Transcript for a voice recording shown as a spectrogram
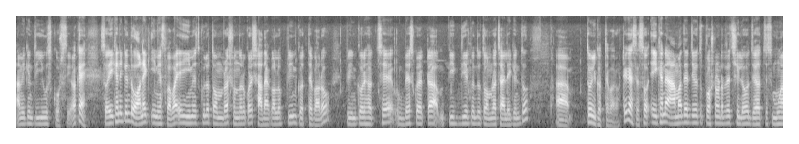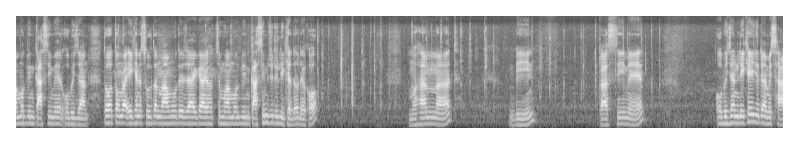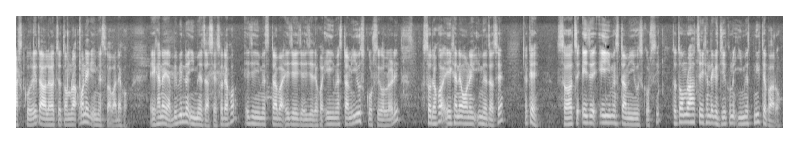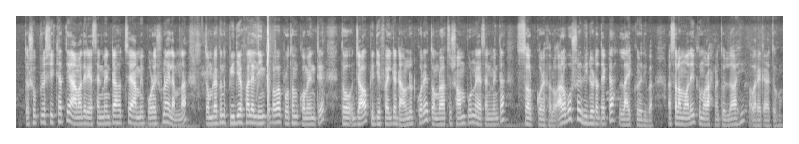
আমি কিন্তু ইউজ করছি ওকে সো এইখানে কিন্তু অনেক ইমেজ পাবা। এই ইমেজগুলো তোমরা সুন্দর করে সাদা কালো প্রিন্ট করতে পারো। প্রিন্ট করে হচ্ছে বেশ কয়েকটা পিক দিয়ে কিন্তু তোমরা চাইলে কিন্তু তৈরি করতে পারো, ঠিক আছে? সো এইখানে আমাদের যেহেতু প্রশ্নটাতে ছিল যে হচ্ছে মুহাম্মদ বিন কাসিমের অভিযান, তো তোমরা এইখানে সুলতান মাহমুদের জায়গায় হচ্ছে মুহাম্মদ বিন কাসিম যদি লিখে দাও, দেখো। মুহাম্মদ বিন কাসিমের অভিযান লিখেই যদি আমি সার্চ করি, তাহলে হচ্ছে তোমরা অনেক ইমেজ পাবা। দেখো, এখানে বিভিন্ন ইমেজ আছে। সো দেখো, এই যে ইমেজটা বা এই যে এই যে এই যে, দেখো, এই ইমেজটা আমি ইউজ করছি অলরেডি সো দেখো, এইখানে অনেক ইমেজ আছে ওকে সো হচ্ছে এই যে এই ইমেজটা আমি ইউজ করছি। তো তোমরা হচ্ছে এখান থেকে যে কোনো ইমেজ নিতে পারো। তো সুপ্রিয় শিক্ষার্থী, আমাদের অ্যাসাইনমেন্টটা হচ্ছে আমি পড়ে শোনাইলাম না। তোমরা কিন্তু পিডিএফ ফাইলের লিঙ্কটা পাবা প্রথম কমেন্টে তো যাও পিডিএফ ফাইলটা ডাউনলোড করে তোমরা হচ্ছে সম্পূর্ণ অ্যাসাইনমেন্টটা সলভ করে ফেলো। আর অবশ্যই ভিডিওটাতে একটা লাইক করে দিবা। আসসালামু আলাইকুম রহমতুল্লাহি আবরাকাতুহু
